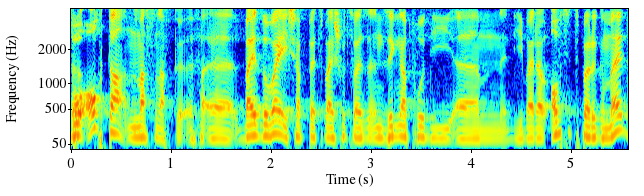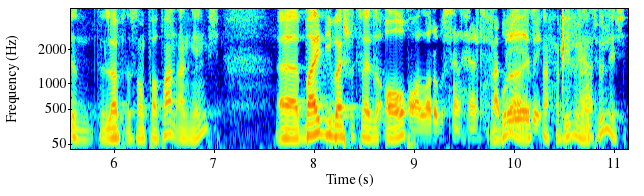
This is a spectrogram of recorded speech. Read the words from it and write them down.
wo auch Daten massenhaft. ge- Äh, by the way, ich habe jetzt beispielsweise in Singapur die, ähm, die bei der Aufsichtsbehörde gemeldet, und da läuft das noch ein Verfahren angängig, äh, weil die beispielsweise auch. Oh, Allah, du bist ein Held. Ja, Bruder, Habibi. ist ein Habibi, Krass. natürlich.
